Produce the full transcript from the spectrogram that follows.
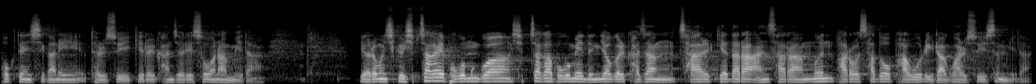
복된 시간이 될 수 있기를 간절히 소원합니다. 여러분 그 십자가의 복음과 십자가 복음의 능력을 가장 잘 깨달아 안 사람은 바로 사도 바울이라고 할 수 있습니다.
